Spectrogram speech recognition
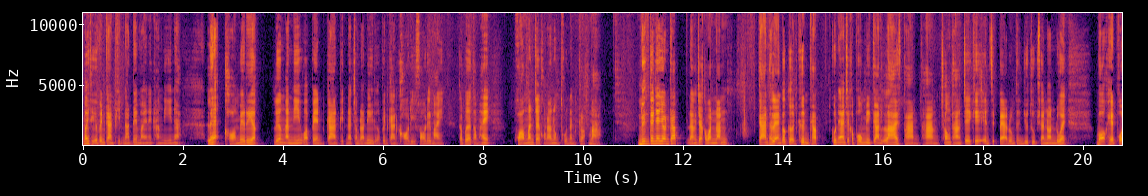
ไม่ถือเป็นการผิดนัดได้ไหมในครั้งนี้นะและขอไม่เรียกเรื่องอันนี้ว่าเป็นการผิดนัดชำระหนี้หรือเป็นการ call default ได้ไหม ก็เพื่อทำให้ความมั่นใจของนักลงทุนนั้นกลับมา1กันยายนครับ หลังจากวันนั้น การถแถลงก็เกิดขึ้นครับ คุณแอนจักรพงศ์มีการไลฟ์ผ่านทางช่องทาง JKN 18 รวมถึง YouTube Channel ด้วย บอกเหตุผล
